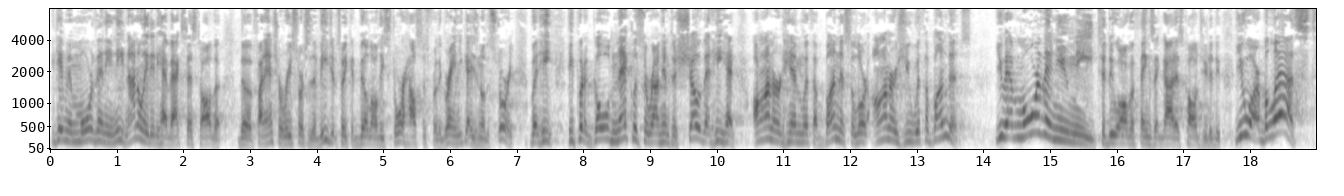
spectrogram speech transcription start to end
He gave him more than he needed. Not only did he have access to all the, the financial resources of Egypt so he could build all these storehouses for the grain. You guys know the story. But he, he put a gold necklace around him to show that he had honored him with abundance. The Lord honors you with abundance. You have more than you need to do all the things that God has called you to do. You are blessed.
